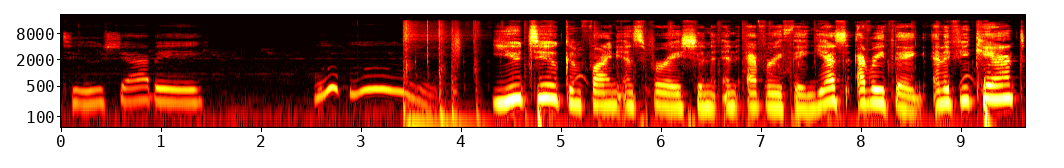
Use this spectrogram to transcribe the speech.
too shabby. Woohoo! You too can find inspiration in everything. Yes, everything. And if you can't,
